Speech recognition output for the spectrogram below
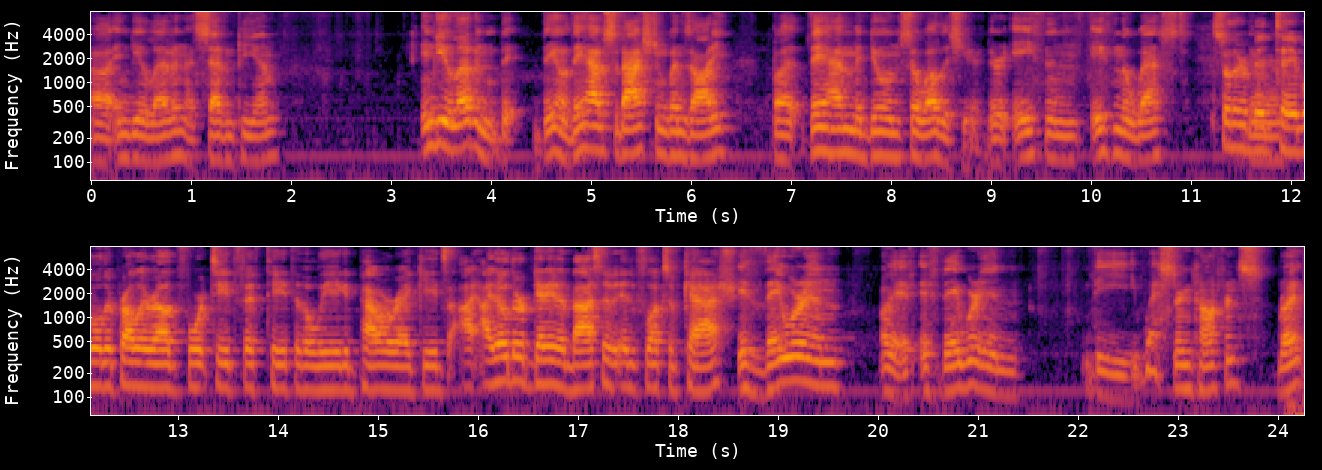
uh, Indy eleven at seven p.m. Indy eleven, they, they you know they have Sebastian Guenzatti, but they haven't been doing so well this year. They're eighth in eighth in the West. So they're They're- mid-table. They're probably around 14th, 15th of the league in power rankings. I, I know they're getting a massive influx of cash. If they were in okay, if, if they were in the Western Conference, right?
